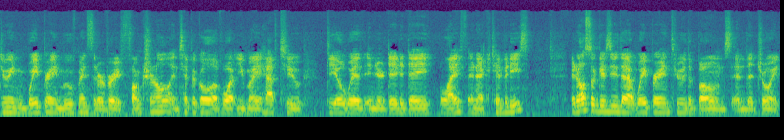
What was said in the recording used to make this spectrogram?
doing weight bearing movements that are very functional and typical of what you might have to deal with in your day-to-day -day life and activities. It also gives you that weight bearing through the bones and the joint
